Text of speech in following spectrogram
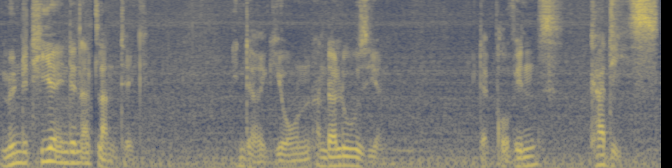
mündet hier in den Atlantik, in der Region Andalusien, der Provinz Cadiz.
